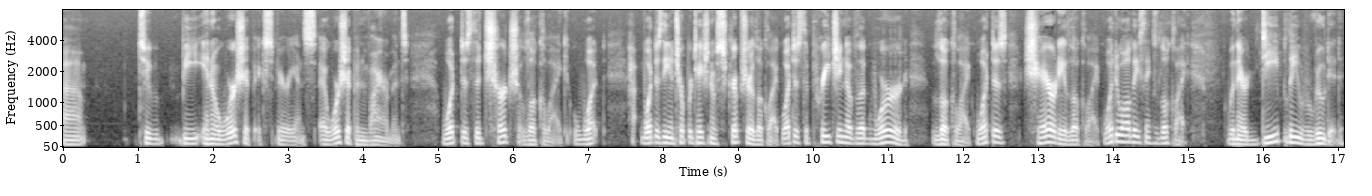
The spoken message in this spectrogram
um, to be in a worship experience, a worship environment. What does the church look like? What what does the interpretation of scripture look like? What does the preaching of the word look like? What does charity look like? What do all these things look like when they're deeply rooted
